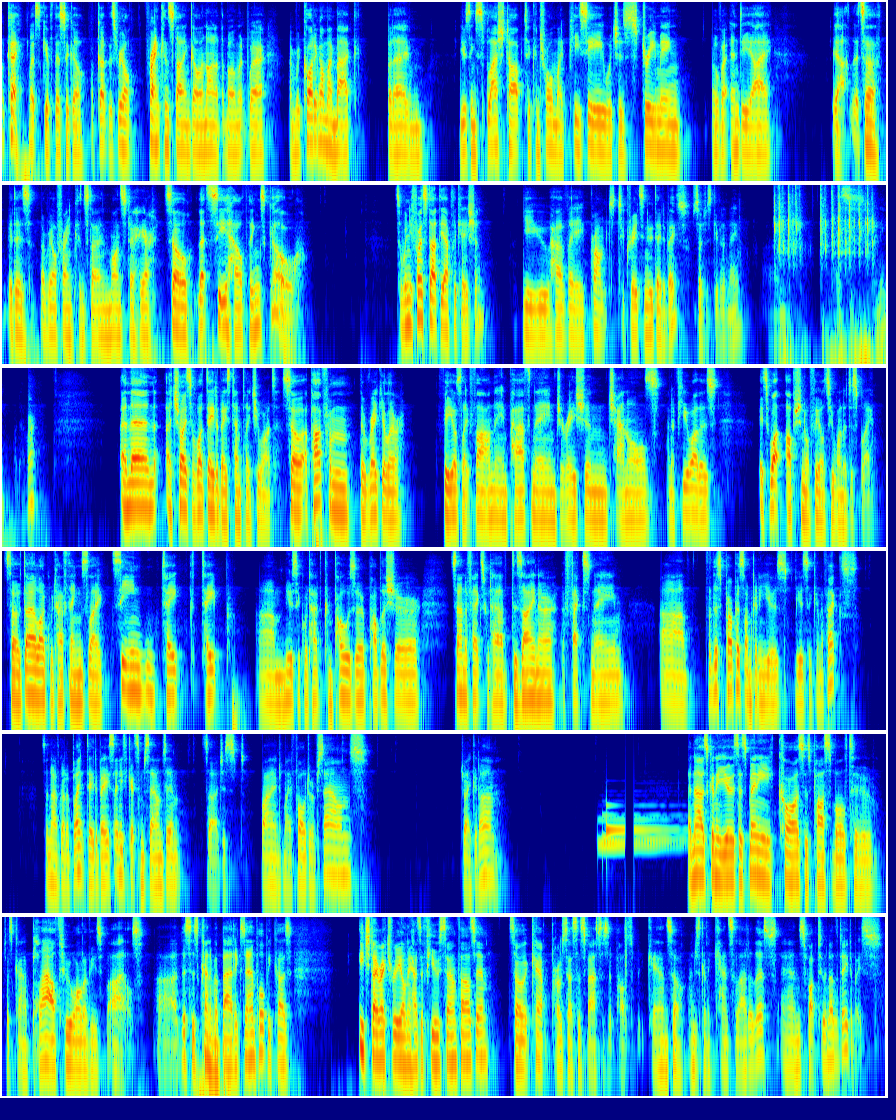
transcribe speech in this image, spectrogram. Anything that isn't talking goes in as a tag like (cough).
Okay, let's give this a go. I've got this real Frankenstein going on at the moment where I'm recording on my Mac, but I'm using Splashtop to control my PC, which is streaming over NDI. Yeah, it's a it is a real Frankenstein monster here. So let's see how things go. So when you first start the application, you have a prompt to create a new database. So just give it a name, um, whatever, and then a choice of what database template you want. So apart from the regular fields like file name, path name, duration, channels, and a few others, it's what optional fields you want to display. So dialogue would have things like scene, take, tape. Um, music would have composer, publisher. Sound effects would have designer, effects name. Uh, for this purpose, I'm going to use music and effects. So now I've got a blank database. I need to get some sounds in. So I just find my folder of sounds, drag it on. And now it's going to use as many cores as possible to just kind of plow through all of these files. Uh, this is kind of a bad example because each directory only has a few sound files in, so it can't process as fast as it possibly can. So I'm just going to cancel out of this and swap to another database.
